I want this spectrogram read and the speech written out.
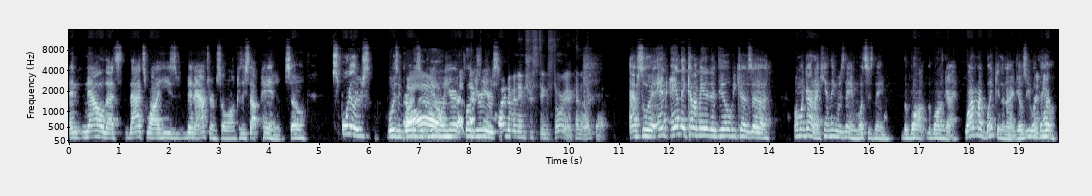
And now that's that's why he's been after him so long because he stopped paying him. So spoilers boys and girls if you want to hear it plug your ears. Kind of an interesting story. I kind of like that. absolutely. And and they kind of made it a deal because uh oh my god i can't think of his name. What's his name? The blonde the blonde guy. Why am i blinking tonight josie? What the hell?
